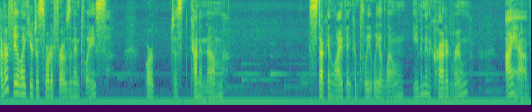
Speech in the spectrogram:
Ever feel like you're just sort of frozen in place? Or just kind of numb? Stuck in life and completely alone, even in a crowded room? I have.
